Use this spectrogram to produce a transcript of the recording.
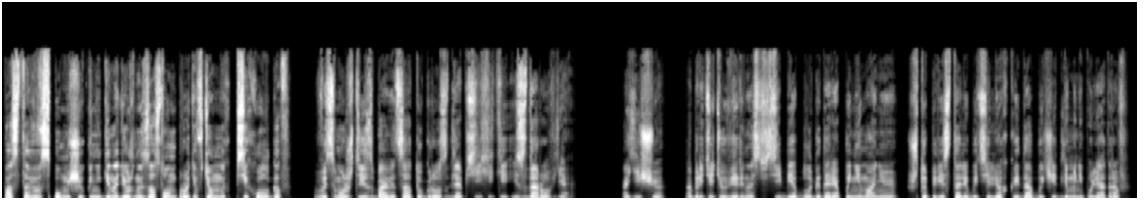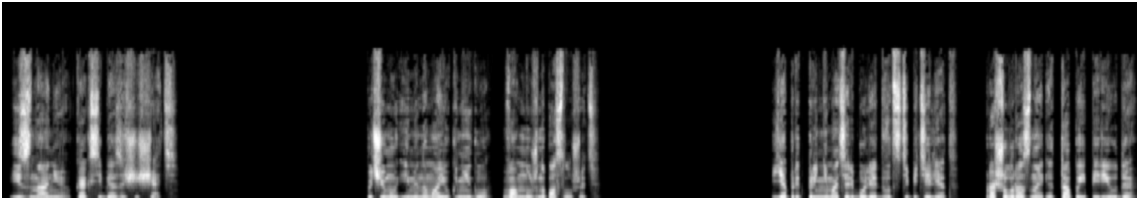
Поставив с помощью книги надежный заслон против темных психологов, вы сможете избавиться от угроз для психики и здоровья. А еще обретете уверенность в себе благодаря пониманию, что перестали быть легкой добычей для манипуляторов и знанию, как себя защищать. Почему именно мою книгу вам нужно послушать? Я предприниматель более 25 лет. Прошел разные этапы и периоды,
